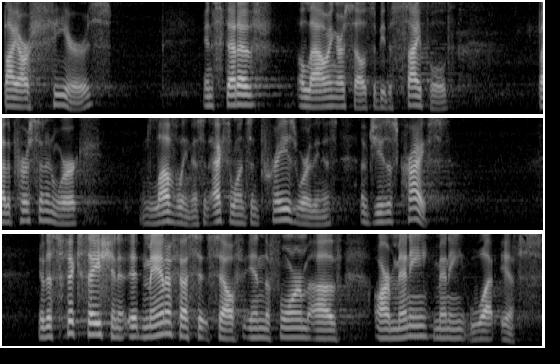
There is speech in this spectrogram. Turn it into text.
by our fears instead of allowing ourselves to be discipled by the person and work and loveliness and excellence and praiseworthiness of Jesus Christ. You know, this fixation, it, it manifests itself in the form of our many, many what ifs.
